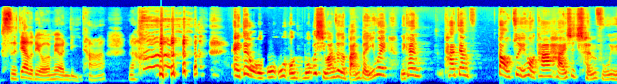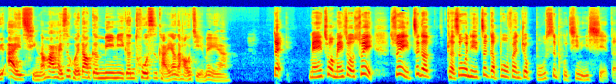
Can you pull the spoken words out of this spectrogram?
死掉的柳儿没有理他，然后，哎、欸，对我我我我我不喜欢这个版本，因为你看他这样子。到最后，他还是臣服于爱情，然后还是回到跟咪咪、跟托斯卡一样的好姐妹呀、啊。对，没错，没错。所以，所以这个可是问题，这个部分就不是普契尼写的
